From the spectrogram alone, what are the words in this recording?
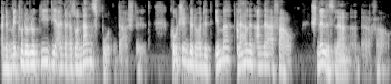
eine Methodologie, die einen Resonanzboden darstellt. Coaching bedeutet immer Lernen an der Erfahrung, schnelles Lernen an der Erfahrung.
